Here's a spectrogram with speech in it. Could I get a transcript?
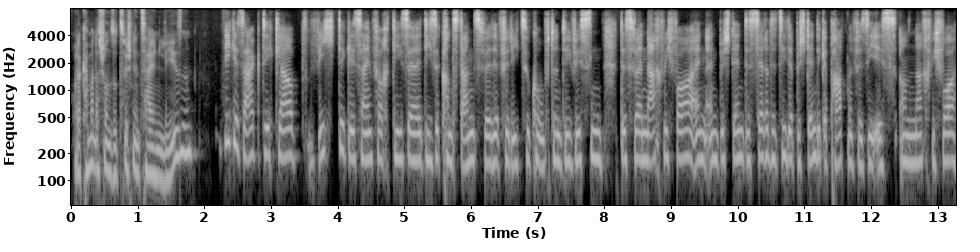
Oder kann man das schon so zwischen den Zeilen lesen? Wie gesagt, ich glaube, wichtig ist einfach diese, diese Konstanz für die, für die Zukunft und die wissen, dass wir nach wie vor ein, ein beständiges Ceratizid der beständige Partner für sie ist und nach wie vor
